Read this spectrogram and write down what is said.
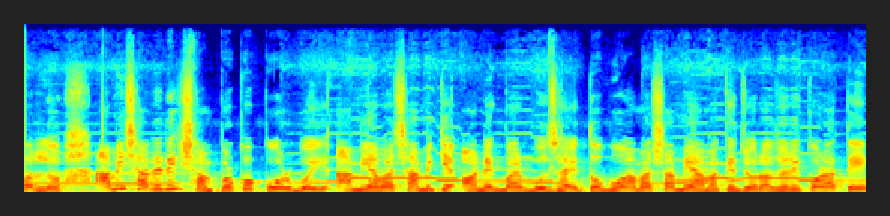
বলল, আমি শারীরিক সম্পর্ক করবই। আমি আমার স্বামীকে অনেকবার বোঝাই, তবুও আমার স্বামী আমাকে জোরাজোরি করাতে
